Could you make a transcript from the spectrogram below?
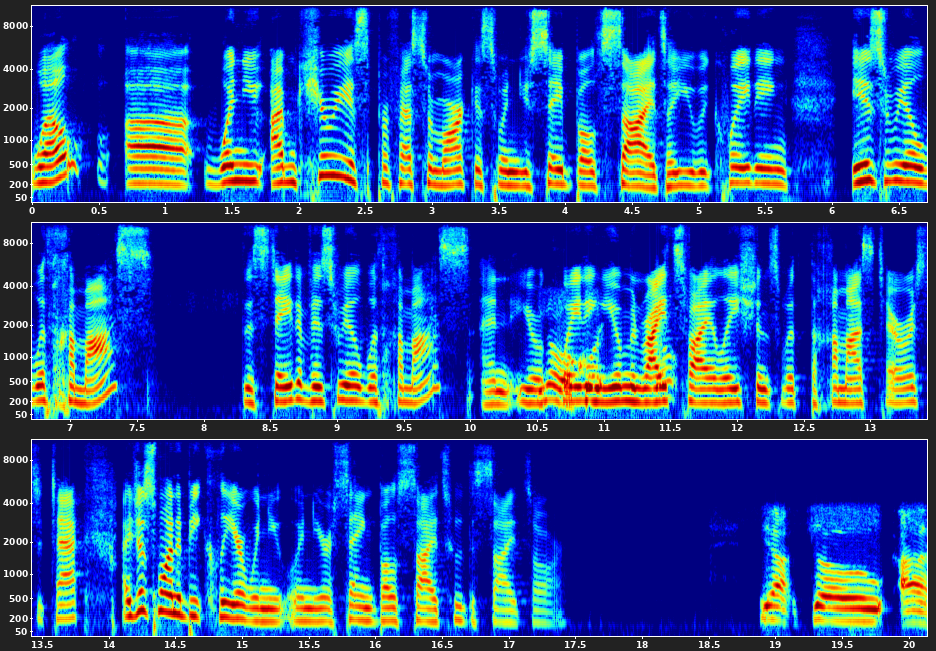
Well, uh, when you, I'm curious, Professor Marcus, when you say both sides, are you equating Israel with Hamas, the state of Israel with Hamas, and you're no, equating human rights no. violations with the Hamas terrorist attack? I just want to be clear when you when you're saying both sides, who the sides are. Yeah. So, uh,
